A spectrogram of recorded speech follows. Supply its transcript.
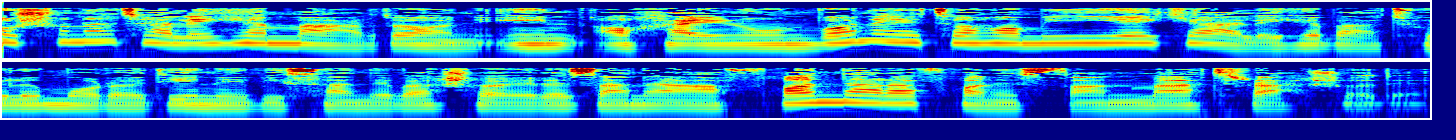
خشونت علیه مردان. این آخرین عنوان اتهامیه که علیه بتول مرادی نویسنده و شاعر زن افغان در افغانستان مطرح شده.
